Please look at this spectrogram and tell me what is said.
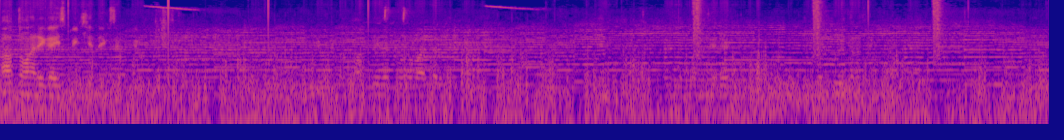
आप हमारे गाइस पीछे देख सकते हो है। पूरी तरह से-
